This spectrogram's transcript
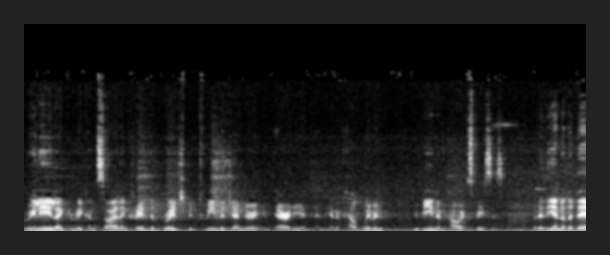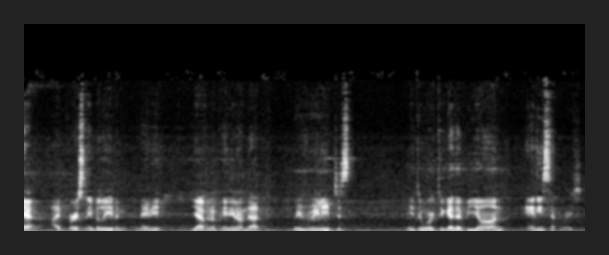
really like reconcile and create the bridge between the gender imparity and, and kind of help women to be in empowered spaces. But at the end of the day, I, personally believe, and maybe you have an opinion on that, we really just need to work together beyond any separation,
